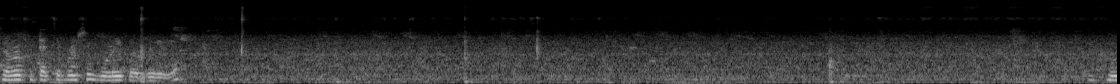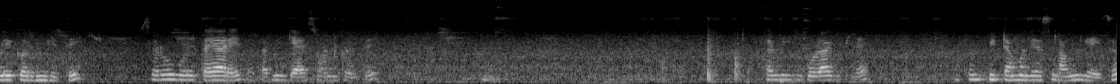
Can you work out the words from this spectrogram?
सर्व पिठाचे पण असे गोळे करून घेऊया गोळे करून घेते. सर्व गोळे तयार आहेत. आता मी गॅस ऑन करते. आता मी गोळा घेतलाय. आपण पिठामध्ये असं लावून घ्यायचं.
